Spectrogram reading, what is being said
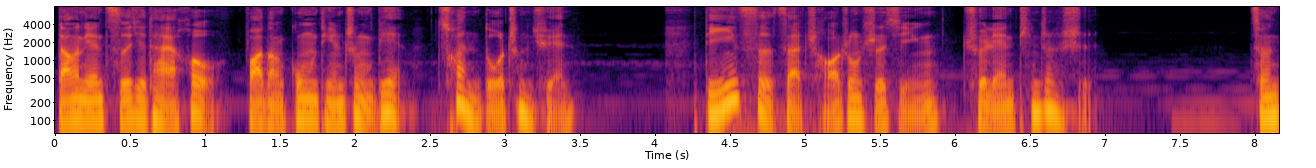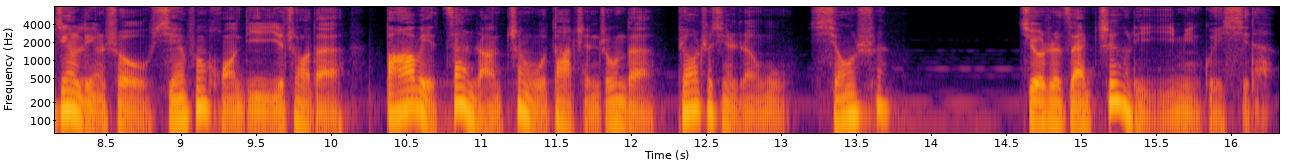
当年慈禧太后发动宫廷政变，篡夺政权，第一次在朝中实行垂帘听政时，曾经领受咸丰皇帝遗诏的。八位赞长政务大臣中的标志性人物萧顺，就是在这里一命归西的。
